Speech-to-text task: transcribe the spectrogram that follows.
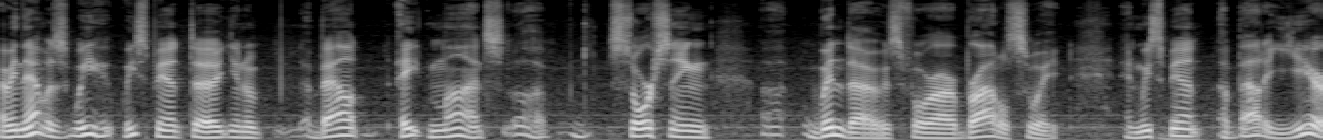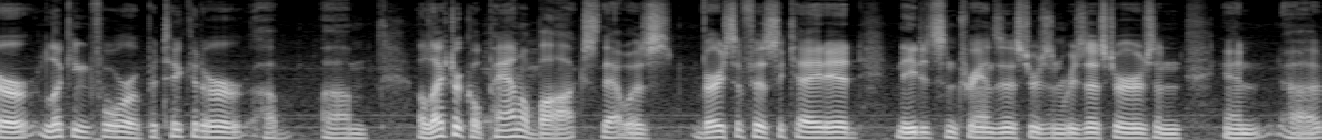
I mean that was we we spent uh, you know about eight months uh, sourcing uh, windows for our bridal suite and we spent about a year looking for a particular uh, um, electrical panel box that was very sophisticated, needed some transistors and resistors and and uh,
